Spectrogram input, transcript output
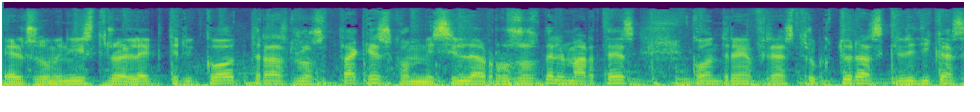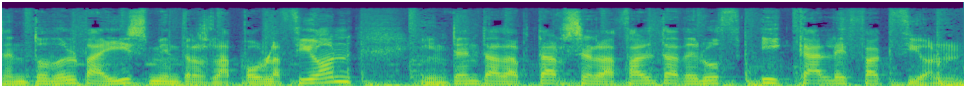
el suministro eléctrico tras los ataques con misiles rusos del martes contra infraestructuras críticas en todo el país, mientras la población intenta adaptarse a la falta de luz y calefacción.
